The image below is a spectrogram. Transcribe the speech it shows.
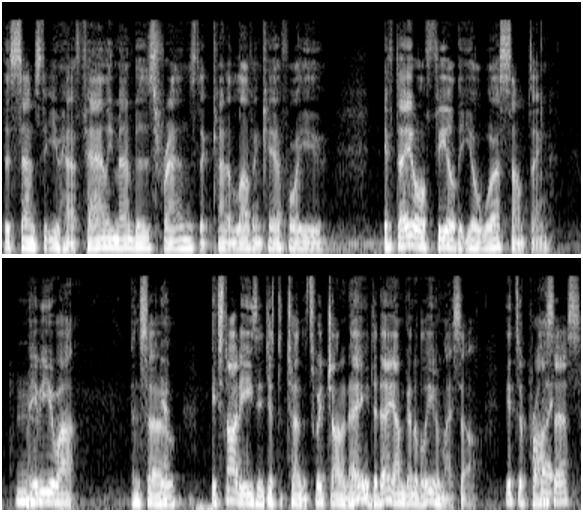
this sense that you have family members, friends that kind of love and care for you. If they all feel that you're worth something, mm. maybe you are. And so yeah. It's not easy just to turn the switch on and, hey, today I'm going to believe in myself. It's a process,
